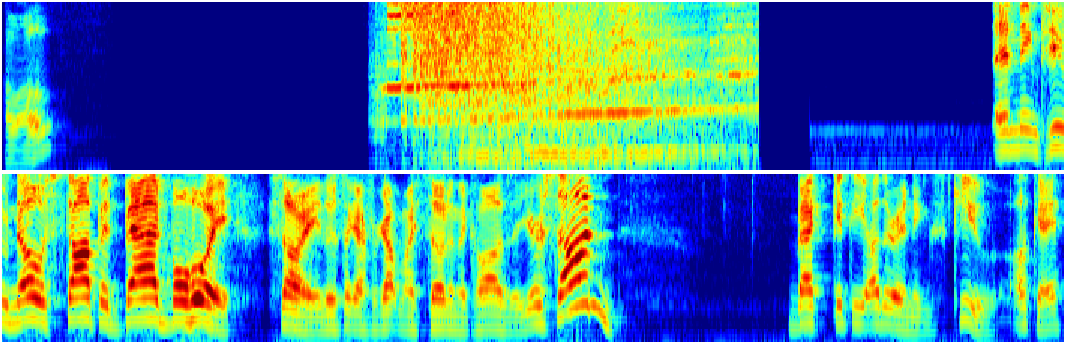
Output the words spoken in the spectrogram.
Hello? Ending two. No, stop it. Bad boy. Sorry, it looks like I forgot my son in the closet. Your son? Back get the other endings. Q. Okay.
